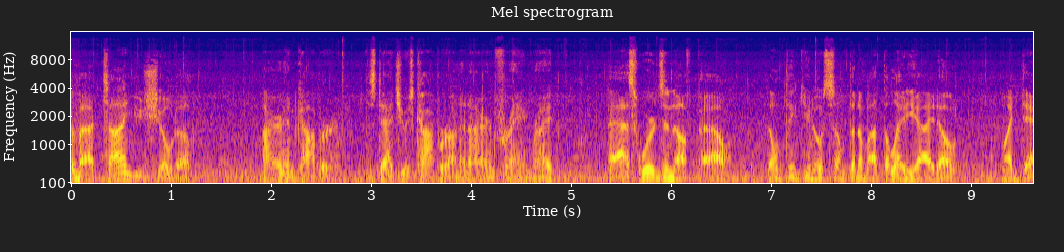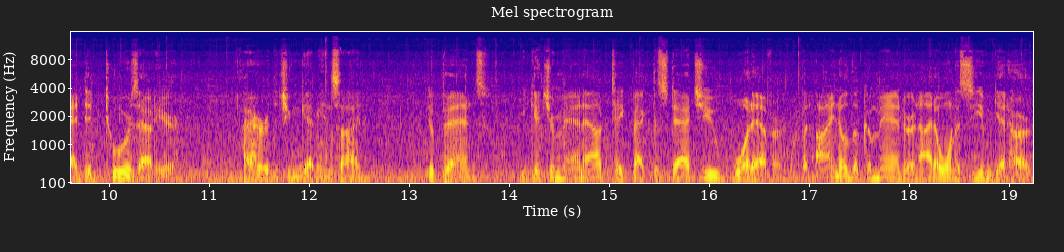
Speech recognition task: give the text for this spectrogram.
About time you showed up. Iron and copper. The statue is copper on an iron frame, right? Password's enough, pal. Don't think you know something about the lady I don't. My dad did tours out here. I heard that you can get me inside. Depends. You get your man out, take back the statue, whatever. But I know the commander and I don't want to see him get hurt.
